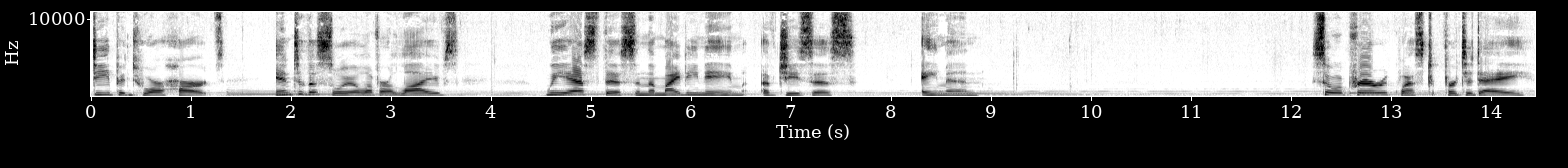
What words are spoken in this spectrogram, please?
deep into our hearts, into the soil of our lives. We ask this in the mighty name of Jesus. Amen. So, a prayer request for today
